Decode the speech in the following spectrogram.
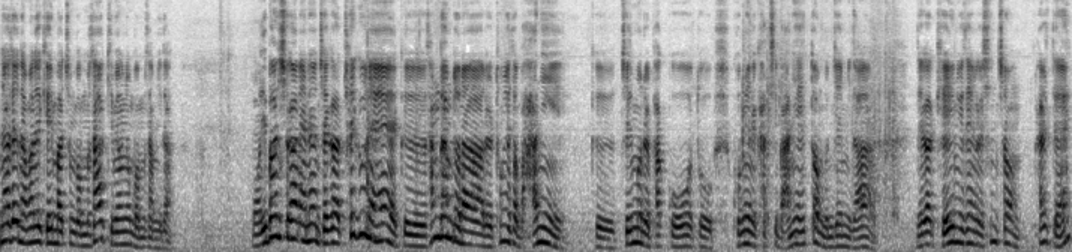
안녕하세요. 나만의 개인 맞춤 법무사 김영용 법무사입니다. 어, 이번 시간에는 제가 최근에 그 상담 전화를 통해서 많이 그 질문을 받고 또 고민을 같이 많이 했던 문제입니다. 내가 개인위생을 신청할 때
